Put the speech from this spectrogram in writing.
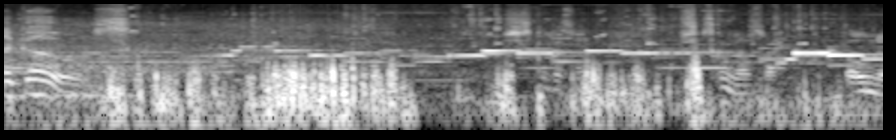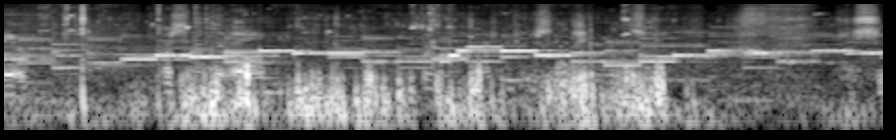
It goes. She's coming this way. She's coming this way. Oh no. Not good. Um. Wait. So.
